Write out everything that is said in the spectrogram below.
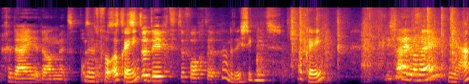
gedijen dan met potgrond. Met het vo- oké. Het is te dicht, te vochtig. Nou, dat wist ik niet. Oké. Die sla je eromheen. Ja.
